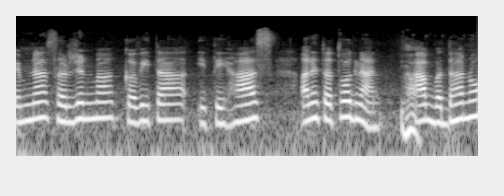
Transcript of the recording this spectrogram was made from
એમના સર્જનમાં કવિતા ઇતિહાસ અને તત્વજ્ઞાન. આ બધાનો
